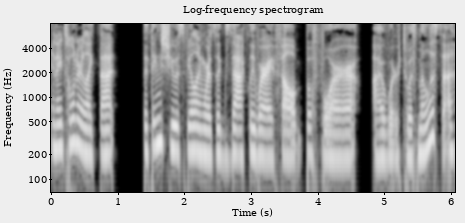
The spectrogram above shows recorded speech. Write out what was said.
And I told her like that the things she was feeling was exactly where I felt before I worked with Melissa.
